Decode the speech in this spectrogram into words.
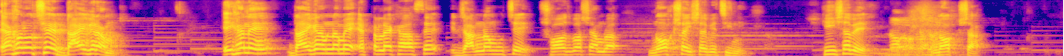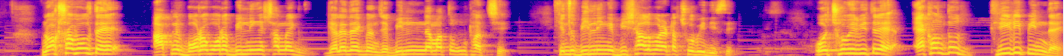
এখন হচ্ছে ডায়াগ্রাম এখানে ডায়াগ্রাম নামে একটা লেখা আছে যার নাম হচ্ছে সহজ ভাষায় আমরা নকশা হিসাবে চিনি। কি হিসাবে? নকশা। নকশা। বলতে আপনি বড় বড় বিল্ডিং এর সামনে গেলে দেখবেন যে বিল্ডিং না মাত্র উঠাচ্ছে কিন্তু বিল্ডিং এ বিশাল বড় একটা ছবি দিছে। ওই ছবির ভিতরে এখন তো থ্রি ডি পিন দেয়।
